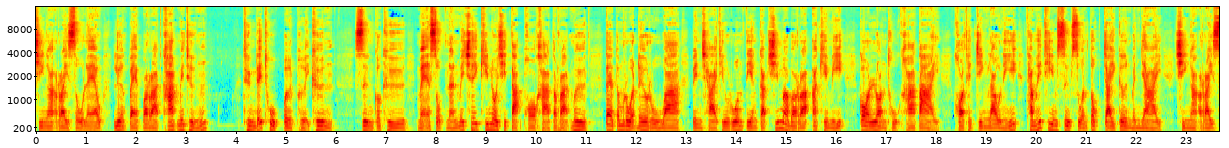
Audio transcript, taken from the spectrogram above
ชิงะไรโซแล้ว เรื่องแปลกประหลาดคาดไม่ถึง ถึงได้ถูกเปิดเผยขึ้น ซึ่งก็คือแม้ศพนั้นไม่ใช่คิโนชิตะพอขาตลาดมืด แต่ตำรวจได้รู้ว่าเป็นชายที่ร่วมเตียงกับชิมาบาระอาเคมิ ก่อนหล่อนถูกฆ่าตายข้อเท็จจริงเหล่านี้ทำให้ทีมสืบสวนตกใจเกินบรรยาย ชิงะไรโซ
